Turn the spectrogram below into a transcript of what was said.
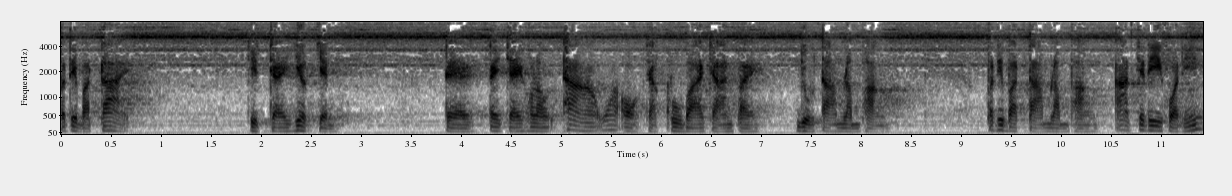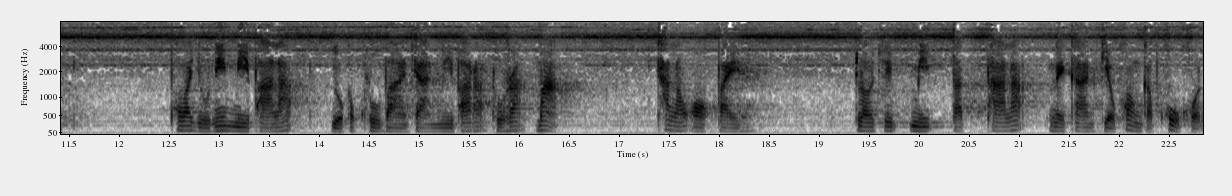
ปฏิบัติได้ จิตใจเยือกเย็น แต่ในใจของเราถ้าว่าออกจากครูบาอาจารย์ไป อยู่ตามลำพัง ปฏิบัติตามลำพัง อาจจะดีกว่านี้ ราะว่าอยู่นี่มีภาระอยู่กับครูบาอาจารย์มีภาระธุระมาก ถ้าเราออกไป เราจะมีตัดภาระในการเกี่ยวข้องกับคู่คน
